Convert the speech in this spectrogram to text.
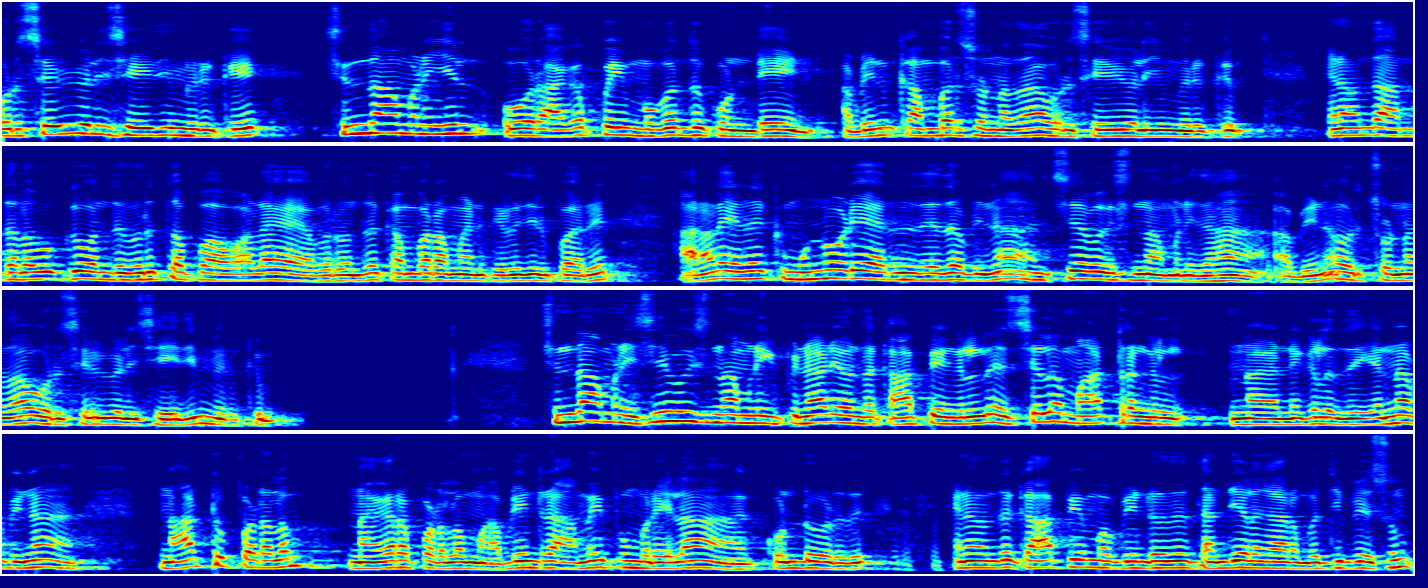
ஒரு செவிவழி செய்தியும் இருக்குது சிந்தாமணியில் ஒரு அகப்பை முகந்து கொண்டேன் அப்படின்னு கம்பர் சொன்னதாக ஒரு செவிவழியும் இருக்குது ஏன்னா வந்து அந்தளவுக்கு வந்து விருத்தப்பாவால் அவர் வந்து கம்பராமாயணத்தை எழுதியிருப்பார். அதனால் எனக்கு முன்னோடியாக இருந்தது எது அப்படின்னா சிவக சிந்தாமணி தான் அப்படின்னு அவர் சொன்னதாக ஒரு செவிவெளி செய்தியும் இருக்குது சிந்தாமணி சிவக சிந்தாமணிக்கு பின்னாடி வந்த காப்பியங்களில் சில மாற்றங்கள் ந நிகழுது. என்ன அப்படின்னா நாட்டுப்படலம் நகரப்படலம் அப்படின்ற அமைப்பு முறையெல்லாம் கொண்டு வருது. ஏன்னா வந்து காப்பியம் அப்படின்றது தண்டி அலங்காரம் பற்றி பேசும்.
